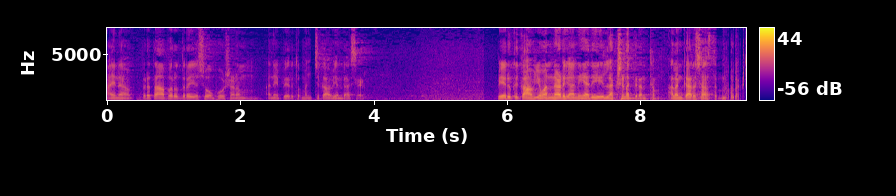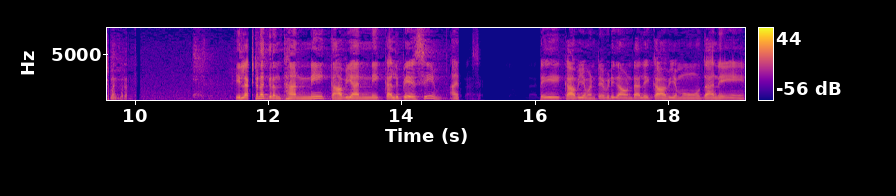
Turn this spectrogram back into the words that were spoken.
ఆయన ప్రతాపరుద్ర యశోభూషణం అనే పేరుతో మంచి కావ్యం రాశాడు. పేరుకి కావ్యం అన్నాడు కానీ అది లక్షణ గ్రంథం అలంకార శాస్త్రంలో లక్షణ గ్రంథం. ఈ లక్షణ గ్రంథాన్ని కావ్యాన్ని కలిపేసి ఆయన రాశాడు. కావ్యం అంటే విడిగా ఉండాలి కావ్యము దాని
